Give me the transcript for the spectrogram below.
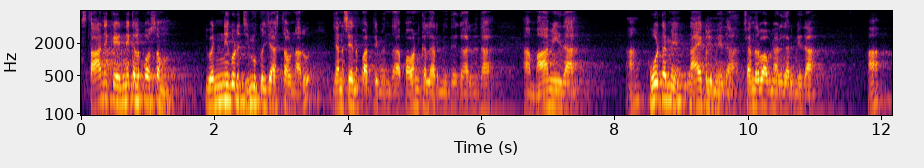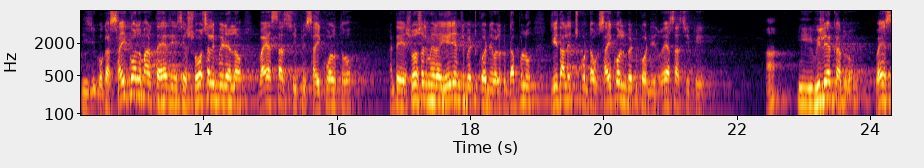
స్థానిక ఎన్నికల కోసం ఇవన్నీ కూడా జిమ్ముకులు చేస్తూ ఉన్నారు. జనసేన పార్టీ మీద పవన్ కళ్యాణ్ మీద గారి మీద మా మీద కూటమి నాయకుల మీద చంద్రబాబు నాయుడు గారి మీద ఈ ఒక సైకోల్ మరి తయారు చేసే సోషల్ మీడియాలో వైఎస్ఆర్సీపీ సైకోలతో అంటే సోషల్ మీడియా ఏజెంట్లు పెట్టుకొని వాళ్ళకి డబ్బులు జీతాలు ఇచ్చుకుంటా ఒక సైకోల్ని పెట్టుకొని వైఎస్ఆర్సీపీ ఈ విలేకరులు వైఎస్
